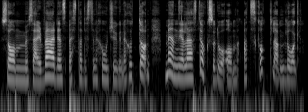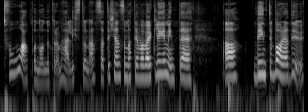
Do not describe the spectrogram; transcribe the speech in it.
som så här, världens bästa destination 2017. Men jag läste också då om att Skottland låg tvåa på någon av de här listorna så att det känns som att det var verkligen inte Ja, det är inte bara du.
